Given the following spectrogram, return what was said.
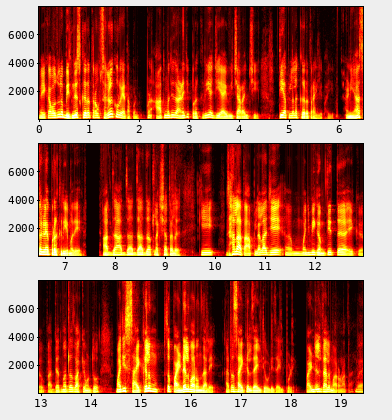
मग एका बाजूला बिझनेस करत राहू सगळं करूयात आपण. पण आतमध्ये जाण्याची प्रक्रिया जी आहे विचारांची ती आपल्याला करत राहिली पाहिजे. आणि या सगळ्या प्रक्रियेमध्ये आज जात जात जात जात लक्षात आलं की झालं आता. आपल्याला जे म्हणजे मी गमतीत एक अध्यात्मातलंच वाक्य म्हणतो माझी सायकलचं पायंडल मारून झाले. आता सायकल जाईल तेवढी जाईल पुढे. पायंडल झालं मारून आता.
